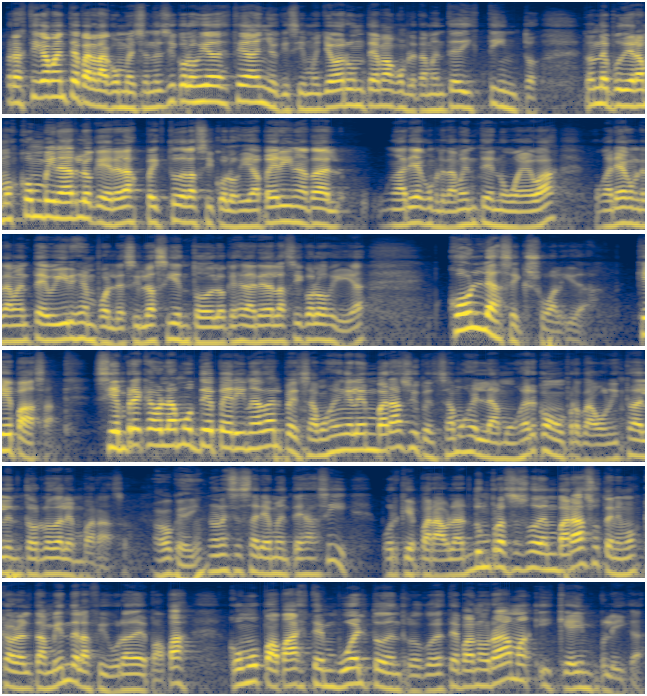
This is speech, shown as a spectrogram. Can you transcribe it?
prácticamente para la Convención de Psicología de este año quisimos llevar un tema completamente distinto, donde pudiéramos combinar lo que era el aspecto de la psicología perinatal, un área completamente nueva, un área completamente virgen, por decirlo así, en todo lo que es el área de la psicología, con la sexualidad. ¿Qué pasa? Siempre que hablamos de perinatal pensamos en el embarazo y pensamos en la mujer como protagonista del entorno del embarazo. Ok. No necesariamente es así, porque para hablar de un proceso de embarazo tenemos que hablar también de la figura de papá, cómo papá está envuelto dentro de todo este panorama y qué implica.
